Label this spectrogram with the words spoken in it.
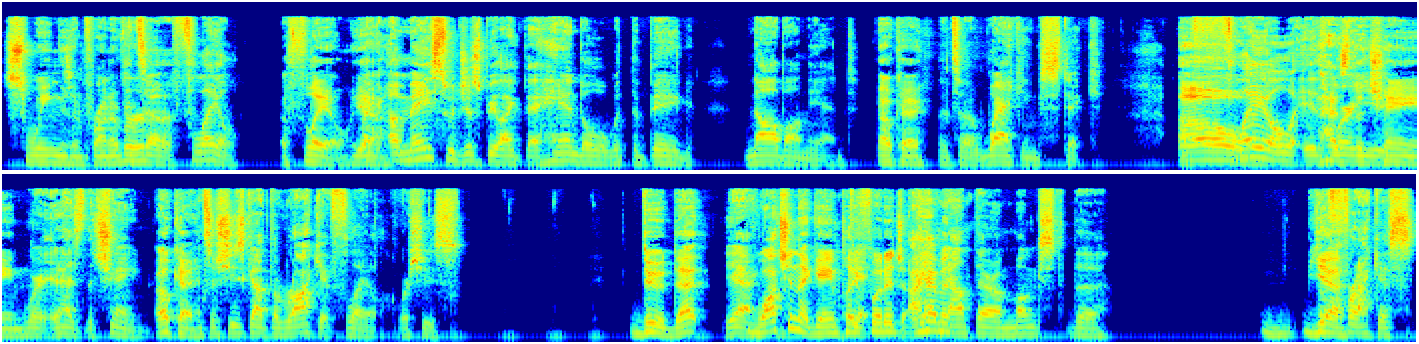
swings in front of her, It's a, flail. a flail. Yeah. Like a mace would just be like the handle with the big knob on the end. okay. It's a whacking stick. A Oh, flail is has where the you- chain. where it has the chain. Okay, And so she's got the rocket flail where she's dude, that yeah watching that gameplay get- footage, I haven't. out there amongst the, the yeah, fracas.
